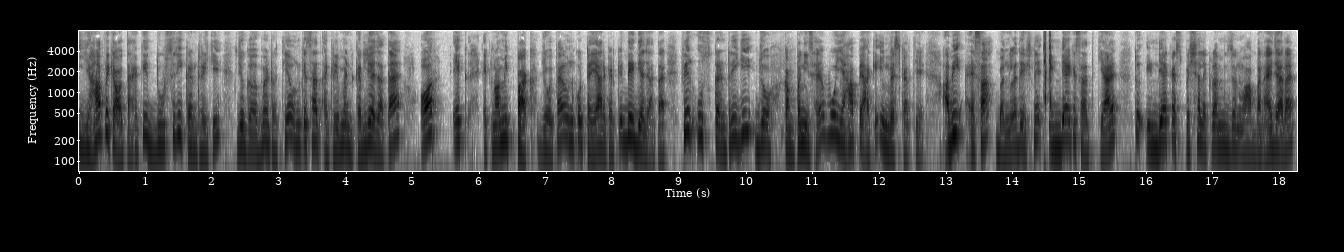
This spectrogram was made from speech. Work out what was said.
यहाँ पे क्या होता है कि दूसरी कंट्री की जो गवर्नमेंट होती है, उनके साथ अग्रीमेंट कर लिया जाता है और एक इकोनॉमिक पार्क जो होता है, उनको तैयार करके दे दिया जाता है। फिर उस कंट्री की जो कंपनीज़ है, वो यहाँ पे आके इन्वेस्ट करती है। अभी ऐसा बांग्लादेश ने इंडिया के साथ किया है तो इंडिया का स्पेशल इकोनॉमिक जोन वहाँ बनाया जा रहा है।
